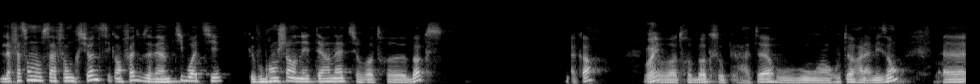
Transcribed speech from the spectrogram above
la façon dont ça fonctionne, c'est qu'en fait, vous avez un petit boîtier que vous branchez en Ethernet sur votre box, d'accord? Sur votre box opérateur ou, en routeur à la maison. Euh,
